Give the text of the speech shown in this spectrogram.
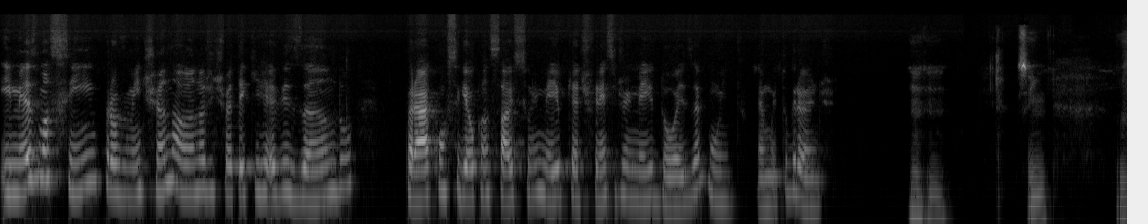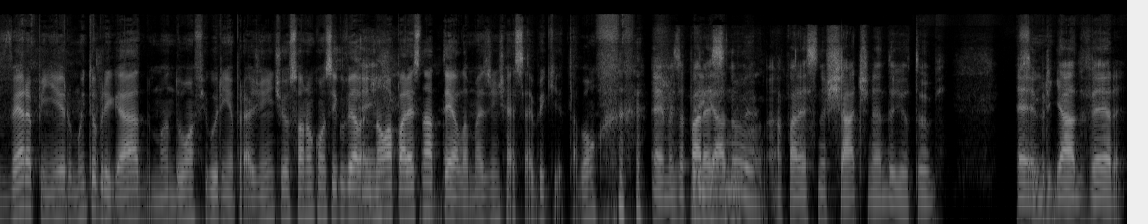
E mesmo assim, provavelmente ano a ano a gente vai ter que ir revisando para conseguir alcançar esse 1,5, porque a diferença de 1,5 e 2 é muito, é muito grande. Uhum. Sim. Vera Pinheiro, muito obrigado. Mandou uma figurinha pra gente. Eu só não consigo ver ela. Não aparece na tela, mas a gente recebe aqui, tá bom? É, mas aparece, obrigado, no, aparece no chat, né, do YouTube. É, obrigado, Vera.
